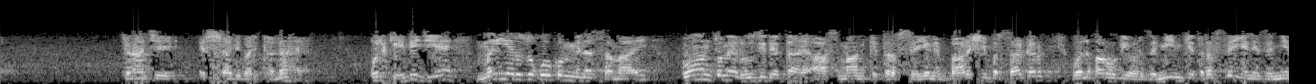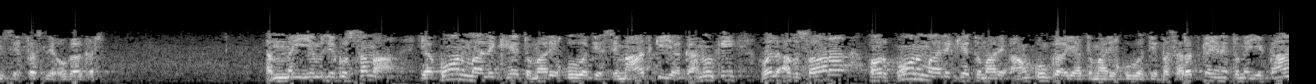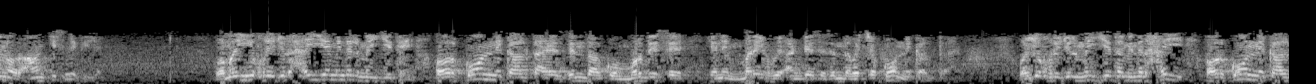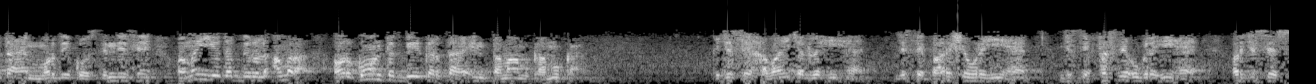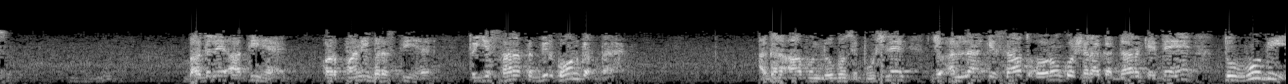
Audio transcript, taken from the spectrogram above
چنانچہ اس شادی باری تھلا ہے۔ کل کہہ دیجیے میں یہ رزقوں کو منت سمائے کون تمہیں روزی دیتا ہے آسمان کی طرف سے یعنی بارشیں برسا کر ولادی اور زمین کی طرف سے یعنی زمین سے فصلیں اگا کر۔ امئی کو سما یا کون مالک ہے تمہارے قوت سماعت کی یا کانوں کی؟ ول ابسارا اور کون مالک ہے تمہارے آنکھوں کا یا تمہاری قوت بسرت کا؟ یعنی تمہیں یہ کان اور آنکھ کس نے دی ہے؟ وہ میں خرج من اور کون نکالتا ہے زندہ کو مردے سے؟ یعنی مرے ہوئے انڈے سے زندہ بچہ کون نکالتا ہے؟ وہ یخرج المیت من الحی، اور کون نکالتا ہے مردے کو زندے سے؟ وہ میں یدبر الامر، اور کون تدبیر کرتا ہے ان تمام کاموں کا؟ کہ جس سے ہوائیں چل رہی ہے جس سے بارشیں ہو رہی ہے جس سے فصلیں اگ رہی ہے اور جس سے بادلیں آتی ہے اور پانی برستی ہے، تو یہ سارا تدبیر کون کرتا ہے؟ اگر آپ ان لوگوں سے پوچھ لیں جو اللہ کے ساتھ اوروں کو شراکت دار کہتے ہیں، تو وہ بھی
